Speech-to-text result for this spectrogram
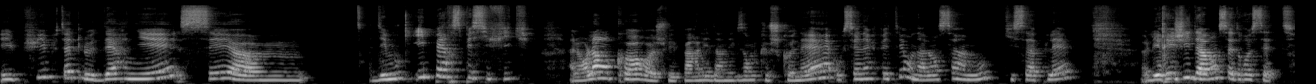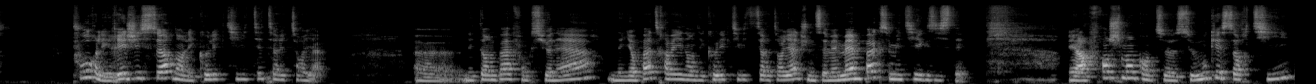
Et puis peut-être le dernier, c'est des MOOC hyper spécifiques alors là encore, euh, je vais parler d'un exemple que je connais. Au CNFPT, on a lancé un MOOC qui s'appelait euh, Les régies d'avance et de recettes pour les régisseurs dans les collectivités territoriales. Euh, n'étant pas fonctionnaire, n'ayant pas travaillé dans des collectivités territoriales, je ne savais même pas que ce métier existait. Et alors franchement, quand ce MOOC est sorti,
